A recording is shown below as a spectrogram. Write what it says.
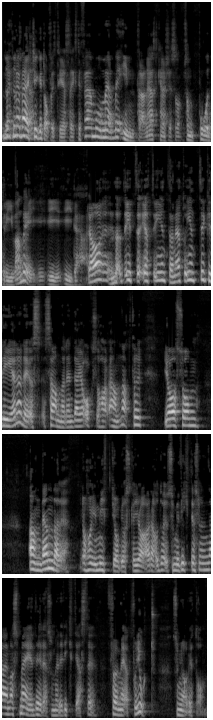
med, med verktyget Office 365 och med, med intranät kanske som, som pådrivande i, i, i det här. Ja, ett, ett intranät och integrera det samla den där jag också har annat. För jag som användare jag har ju mitt jobb jag ska göra och det som är viktigt, som är närmast mig, det är det som är det viktigaste för mig att få gjort. Som jag vet om.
